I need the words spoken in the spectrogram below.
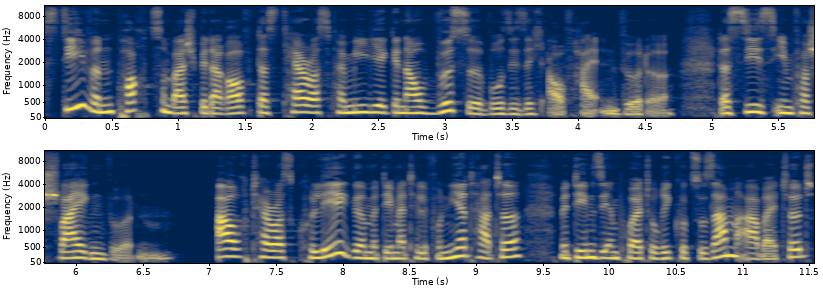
Steven pocht zum Beispiel darauf, dass Terras Familie genau wüsste, wo sie sich aufhalten würde, dass sie es ihm verschweigen würden. Auch Terras Kollege, mit dem er telefoniert hatte, mit dem sie in Puerto Rico zusammenarbeitet,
